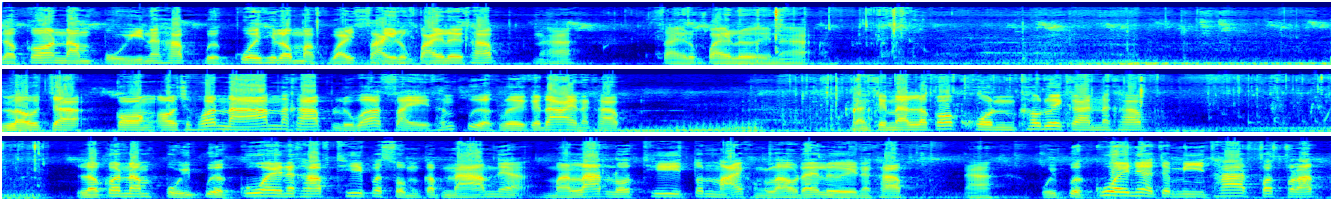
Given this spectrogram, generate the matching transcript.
แล้วก็นำปุ๋ยนะครับ เปลือกกล้วยที่เราหมักไว้ใส่ลงไปเลยครับนะฮะใส่ลงไปเลยนะฮะเราจะกองเอาเฉพาะน้ำนะครับ หรือว่าใส่ทั้งเปลือกเลยก็ได้นะครับ หลังจากนั้นเราก็คนเข้าด้วยกันนะครับ แล้วก็นำปุ๋ยเปลือกกล้วยนะครับ ที่ผสมกับน้ำเนี่ยมาราดรดที่ต้นไม้ของเราได้เลยนะครับนะปุ๋ยเปลือกกล้วยเนี่ยจะมีธาตุฟอสฟอรัสโพ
